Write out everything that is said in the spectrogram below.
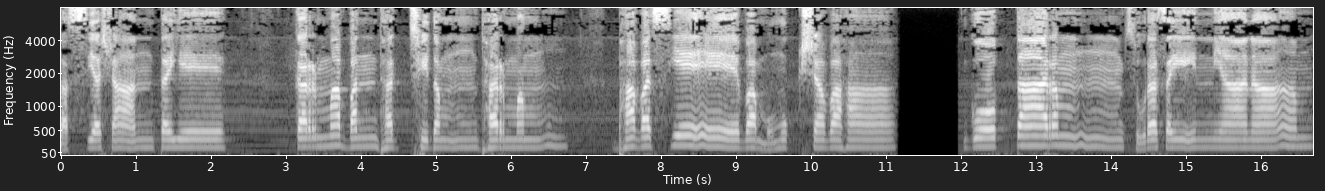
तस्य शान्तये कर्मबन्धच्छिदम् धर्मम् भवस्येव मुमुक्षवः। गोप्तारम् सुरसैन्यानाम्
